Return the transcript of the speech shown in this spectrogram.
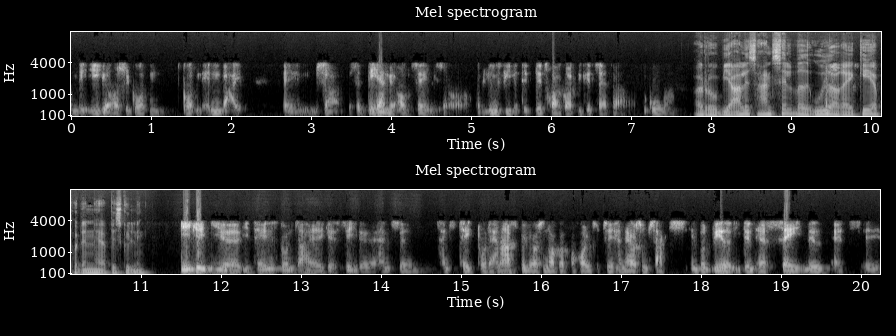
om det ikke også går den, går den anden vej. Øh, så, så det her med optagelser og, og lydfiler, det, det tror jeg godt, vi kan tage for, for gode varer. Og Rubiales, har han selv været ude og reagere på den her beskyldning? Ikke i, uh, i talestund, så har jeg ikke set uh, hans, uh, hans take på det. Han har selvfølgelig også nok at forholde sig til. Han er jo som sagt involveret i den her sag med, at, øh,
